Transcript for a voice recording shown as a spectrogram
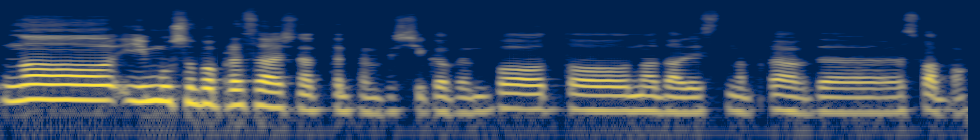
No i muszą popracować nad tempem wyścigowym, bo to nadal jest naprawdę słabo.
